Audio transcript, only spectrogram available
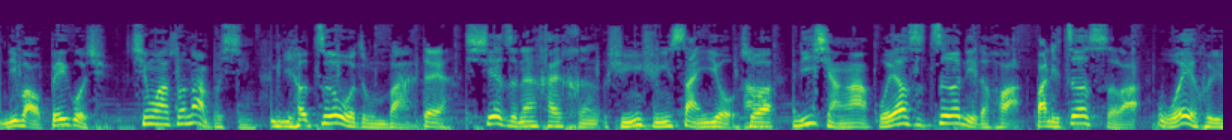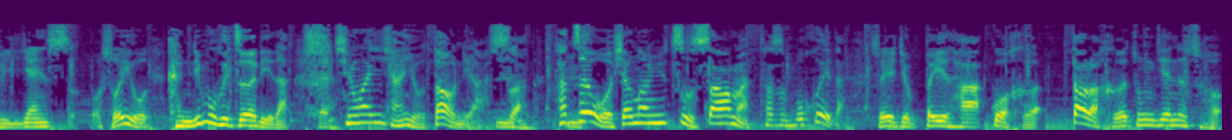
你把我背过去。”青蛙说：“那不行，你要蛰我怎么办？”对呀蝎子呢还很循循善诱，说：“你想啊，我要是蛰你的话，把你蛰死了，我也会淹死，所以我肯定不会蛰你的。”青蛙一想有道理啊，是啊，他蛰我相当于自杀嘛，他是不会的，所以就背他过河。到了河中间的时候。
